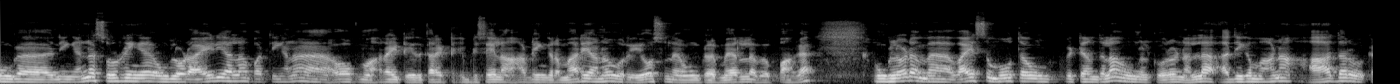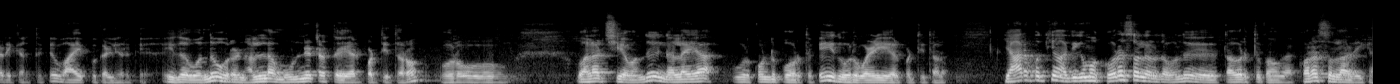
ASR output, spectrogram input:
உங்கள் நீங்கள் என்ன சொல்கிறீங்க உங்களோட ஐடியாலாம் பார்த்தீங்கன்னா ஓ ரைட் இது கரெக்ட் இப்படி செய்யலாம் அப்படிங்கிற மாதிரியான ஒரு யோசனை உங்கள் மேரில் வைப்பாங்க. உங்களோட ம வயசு மூத்தவங்ககிட்ட இருந்தெல்லாம் உங்களுக்கு ஒரு நல்ல அதிகமான ஆதரவு கிடைக்கிறதுக்கு வாய்ப்புகள் இருக்குது இது வந்து ஒரு நல்ல முன்னேற்றத்தை ஏற்படுத்தி தரும். ஒரு வளர்ச்சியை வந்து நிலையாக ஒரு கொண்டு போகிறதுக்கு இது ஒரு வழியை ஏற்படுத்தி தரும். யாரை பற்றியும் அதிகமாக குறை சொல்கிறத வந்து தவிர்த்துக்கோங்க. குறை சொல்லாதீங்க.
